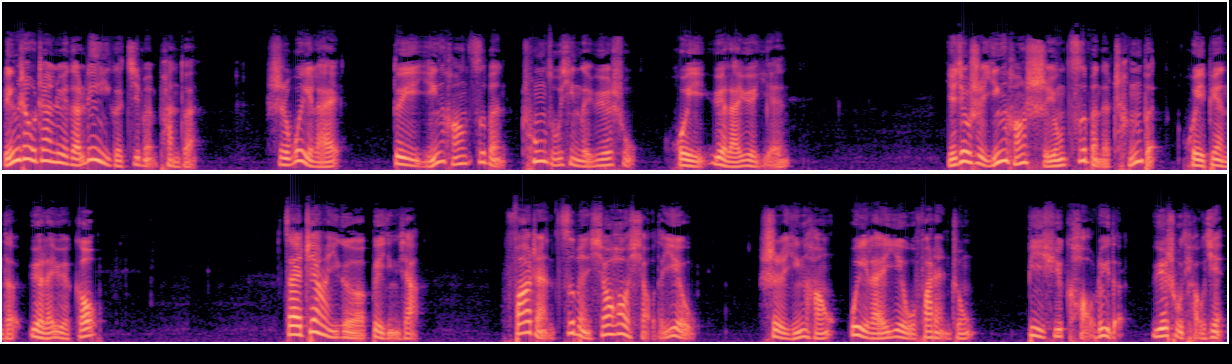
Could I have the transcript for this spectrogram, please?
零售战略的另一个基本判断是，未来对银行资本充足性的约束会越来越严，也就是银行使用资本的成本会变得越来越高。在这样一个背景下，发展资本消耗小的业务，是银行未来业务发展中必须考虑的约束条件。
